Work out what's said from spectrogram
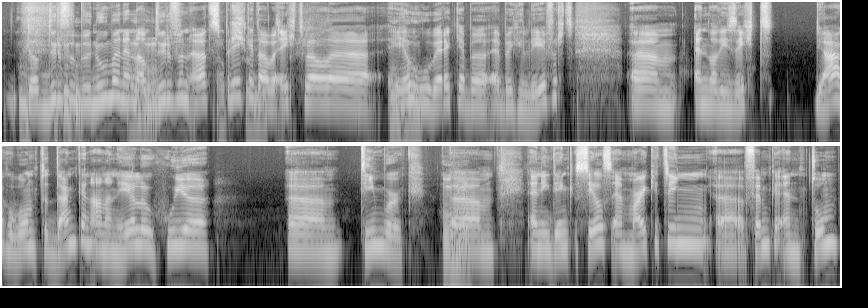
dat durven benoemen en dat durven uitspreken. Dat we echt wel eh, heel goed werk hebben, hebben geleverd. Ehm, en dat is echt ja, gewoon te danken aan een hele goede ehm, teamwork. Ehm, en ik denk sales en marketing, eh, Femke en Tom,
